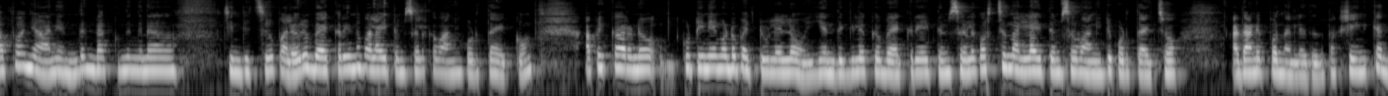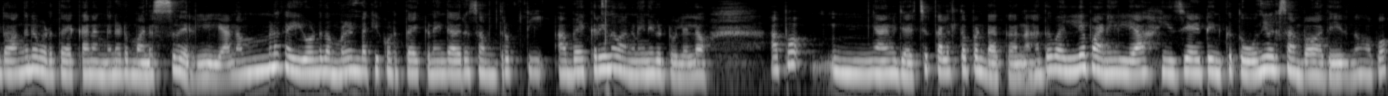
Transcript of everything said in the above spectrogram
അപ്പോൾ ഞാൻ എന്തുണ്ടാക്കുന്നു ഇങ്ങനെ ചിന്തിച്ചു. പലരും ബേക്കറിയിൽ നിന്ന് പല ഐറ്റംസുകളൊക്കെ വാങ്ങി കൊടുത്തയക്കും. അപ്പോൾ ഇക്കാരണം കുട്ടീനെയും കൊണ്ട് പറ്റൂലല്ലോ. ഈ എന്തെങ്കിലുമൊക്കെ ബേക്കറി ഐറ്റംസുകൾ കുറച്ച് നല്ല ഐറ്റംസ് വാങ്ങിയിട്ട് കൊടുത്തയച്ചോ? അതാണിപ്പോൾ നല്ലത്. പക്ഷേ എനിക്കെന്തോ അങ്ങനെ കൊടുത്തയക്കാൻ അങ്ങനെ ഒരു മനസ്സ് വരലില്ല. നമ്മൾ കൈകൊണ്ട് നമ്മൾ ഉണ്ടാക്കി കൊടുത്തയക്കണതിന്റെ ആ ഒരു സംതൃപ്തി ആ ബേക്കറിയിൽ നിന്ന് വാങ്ങണതിന് കിട്ടൂലല്ലോ. അപ്പോൾ ഞാൻ വിചാരിച്ചു കലത്തപ്പം ഉണ്ടാക്കാമെന്ന് അത് വലിയ പണിയില്ല. ഈസി ആയിട്ട് എനിക്ക് തോന്നിയ ഒരു സംഭവം അതായിരുന്നു. അപ്പോൾ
